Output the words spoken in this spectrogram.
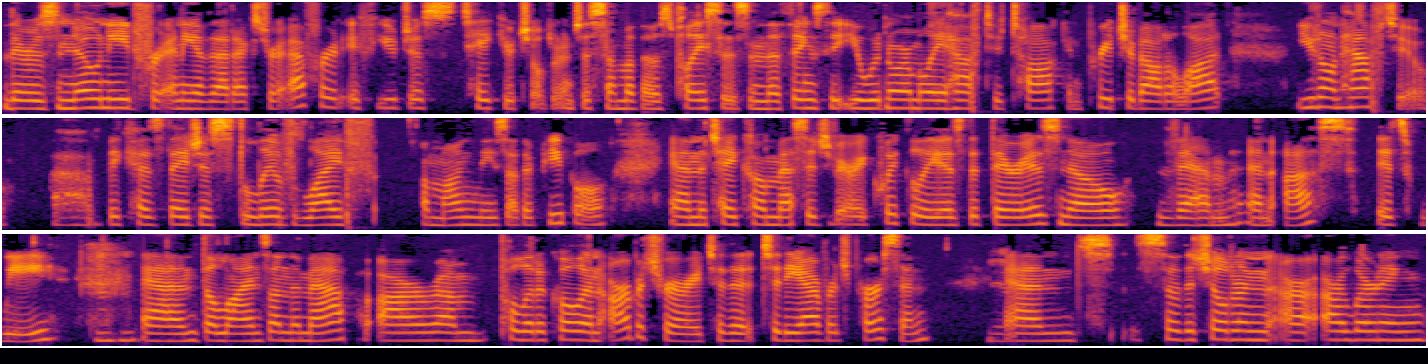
there's no need for any of that extra effort if you just take your children to some of those places and the things that you would normally have to talk and preach about a lot. You don't have to. Uh, because they just live life among these other people. And the take home message very quickly is that there is no them and us, it's we. Mm-hmm. And the lines on the map are um, political and arbitrary to the, to the average person. Yeah. And so the children are, are learning,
